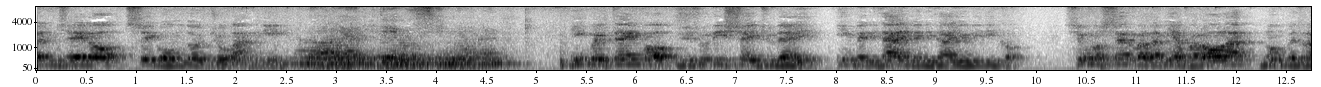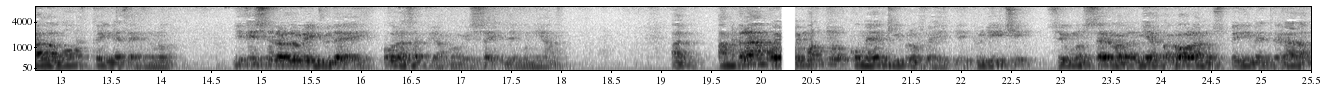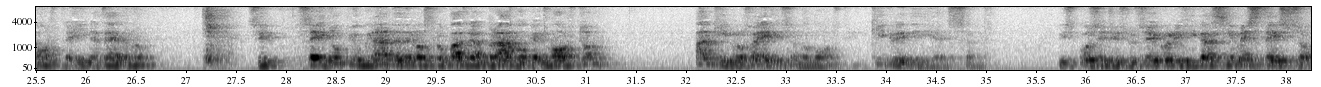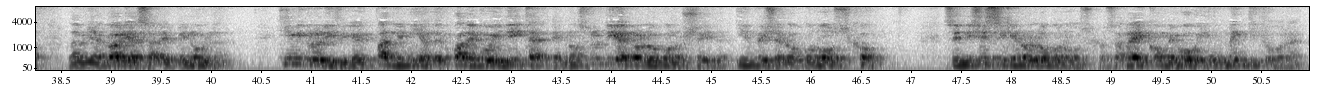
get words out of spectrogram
Vangelo secondo Giovanni. Gloria a te, Signore. In quel tempo Gesù disse ai giudei, in verità, in verità io vi dico, se uno osserva la mia parola non vedrà la morte in eterno. Gli dissero allora i giudei, ora sappiamo che sei indemoniato. Abramo è morto come anche i profeti e tu dici, se uno osserva la mia parola non sperimenterà la morte in eterno? Sei tu più grande del nostro padre Abramo che è morto? Anche i profeti sono morti. Chi credi di essere? Rispose Gesù, se io glorificassi me stesso, la mia gloria sarebbe nulla. Chi mi glorifica è il Padre mio, del quale voi dite è nostro Dio e non lo conoscete. Io invece lo conosco. Se dicessi che non lo conosco, sarei come voi, un mentitore.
